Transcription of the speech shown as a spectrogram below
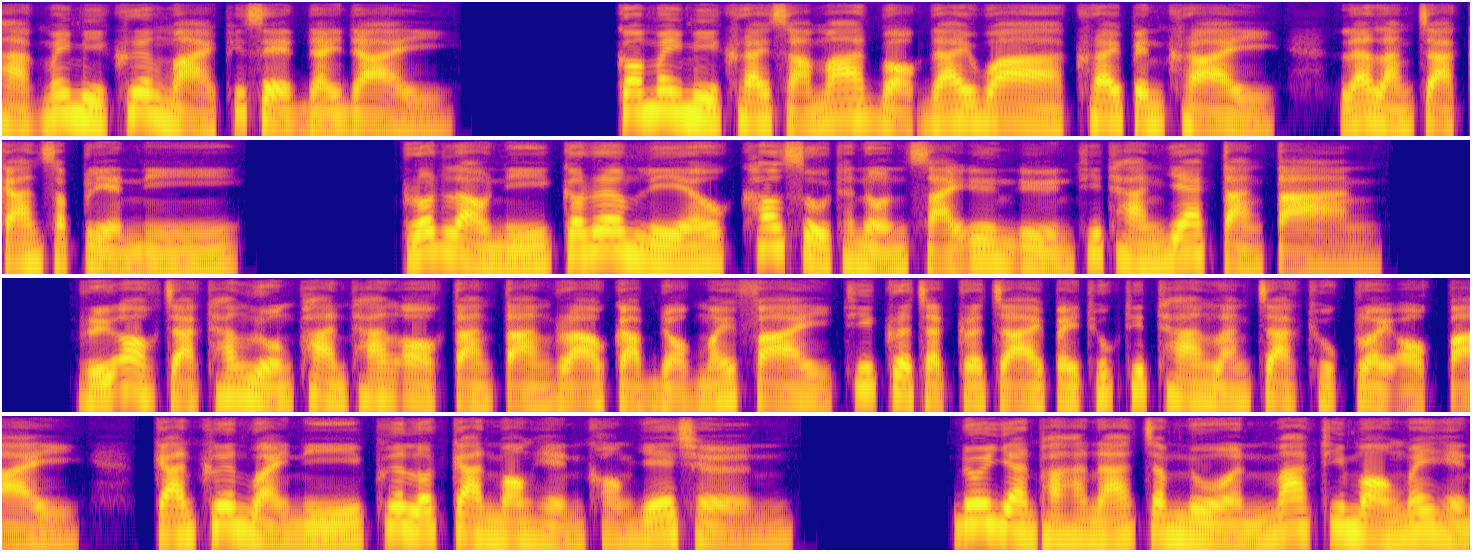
หากไม่มีเครื่องหมายพิเศษใด ๆ ก็ไม่มีใครสามารถบอกได้ว่าใครเป็นใคร และหลังจากการสับเปลี่ยนนี้รถเหล่านี้ก็เริ่มเลี้ยวเข้าสู่ถนนสายอื่น ๆ ที่ทางแยกต่าง ๆ หรือออกจากทางหลวงผ่านทางออกต่างๆ ราวกับดอกไม้ไฟที่กระจัดกระจายไปทุกทิศทางหลังจากถูกปล่อยออกไป การเคลื่อนไหวนี้เพื่อลดการมองเห็นของเย่เฉิน ด้วยยานพาหนะจำนวนมากที่มองไม่เห็น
